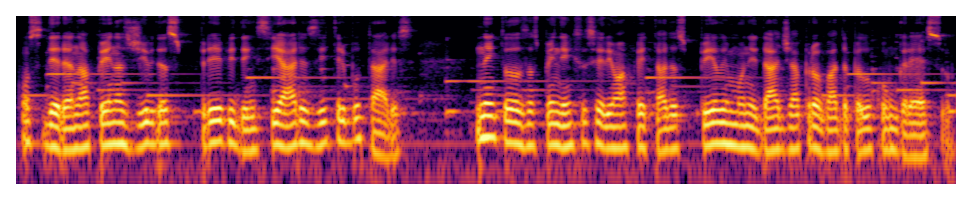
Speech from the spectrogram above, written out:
considerando apenas dívidas previdenciárias e tributárias nem todas as pendências seriam afetadas pela imunidade aprovada pelo Congresso.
